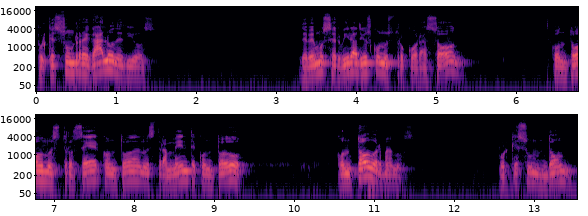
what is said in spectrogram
porque es un regalo de Dios. Debemos servir a Dios con nuestro corazón, con todo nuestro ser, con toda nuestra mente, con todo, con todo, hermanos porque es un don,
